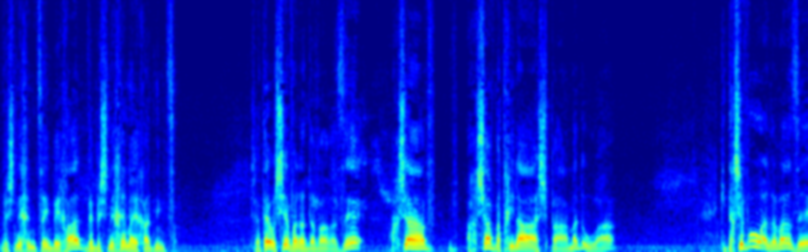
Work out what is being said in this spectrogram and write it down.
ושניכם נמצאים באחד, ובשניכם האחד נמצא. כשאתה יושב על הדבר הזה, עכשיו, עכשיו מתחילה ההשפעה. מדוע? כי תחשבו על הדבר הזה,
